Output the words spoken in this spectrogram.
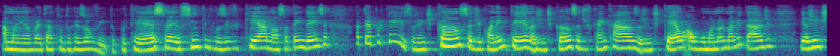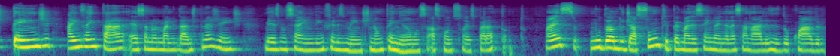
amanhã vai estar tá tudo resolvido. Porque essa eu sinto, inclusive, que é a nossa tendência, até porque é isso, a gente cansa de quarentena, a gente cansa de ficar em casa, a gente quer alguma normalidade e a gente tende a inventar essa normalidade para a gente, mesmo se ainda, infelizmente, não tenhamos as condições para tanto. Mas mudando de assunto e permanecendo ainda nessa análise do quadro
